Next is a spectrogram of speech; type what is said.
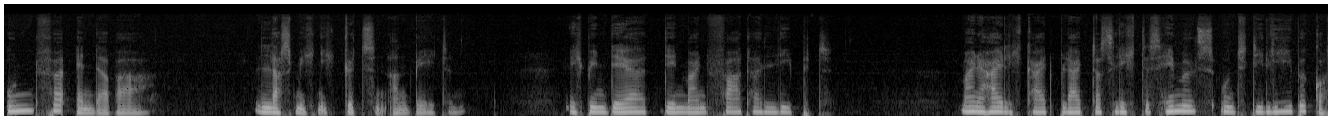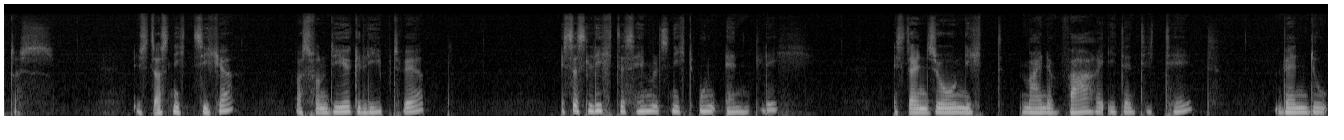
unveränderbar. lass mich nicht Götzen anbeten. Ich bin der, den mein Vater liebt. Meine Heiligkeit bleibt das Licht des Himmels und die Liebe Gottes. Ist das nicht sicher, was von dir geliebt wird? Ist das Licht des Himmels nicht unendlich? Ist dein Sohn nicht meine wahre Identität, wenn du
